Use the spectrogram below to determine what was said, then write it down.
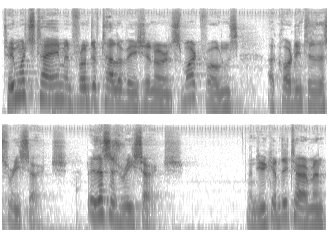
Too much time in front of television or in smartphones, according to this research. This is research, and you can determine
